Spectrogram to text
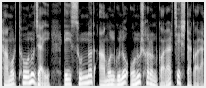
সামর্থ্য অনুযায়ী এই সুন্নত আমলগুলো অনুসরণ করার চেষ্টা করা।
